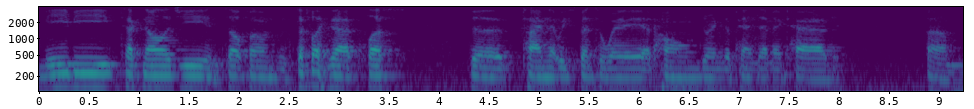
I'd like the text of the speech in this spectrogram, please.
maybe technology and cell phones and stuff like that, plus the time that we spent away at home during the pandemic had. Um,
